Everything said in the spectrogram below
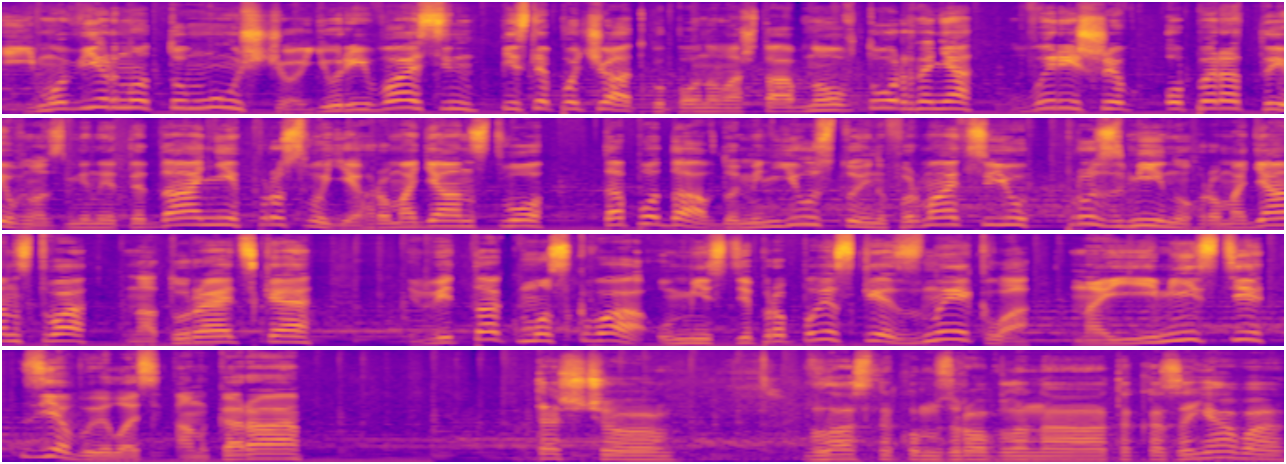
Ймовірно, тому що Юрій Васін після початку повномасштабного вторгнення вирішив оперативно змінити дані про своє громадянство та подав до мін'юсту інформацію про зміну громадянства на турецьке. Відтак Москва у місті прописки зникла. На її місці з'явилась Анкара. Те, що власником зроблена така заява,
